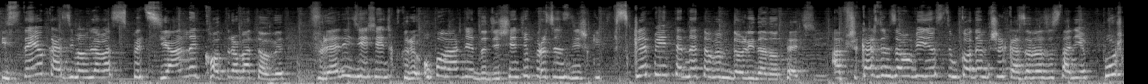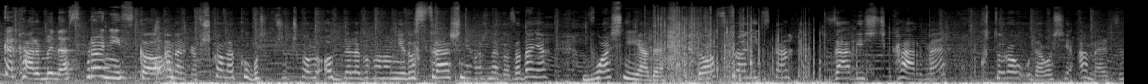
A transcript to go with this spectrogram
I z tej okazji mam dla Was specjalny kod rabatowy Freddy 10, który upoważnia do 10% zniżki w sklepie internetowym Dolina Noteci. A przy każdym zamówieniu z tym kodem przekazana zostanie puszka karmy na schronisko. Amelka w szkole, Kubuś w przedszkolu oddelegowano mnie do strasznie ważnego zadania. Właśnie jadę do schroniska zawieść karmę, którą udało się Amelce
